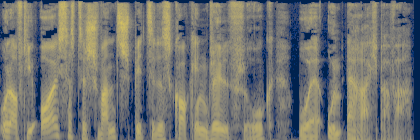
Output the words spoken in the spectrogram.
und auf die äußerste Schwanzspitze des Cockin Will flog, wo er unerreichbar war.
